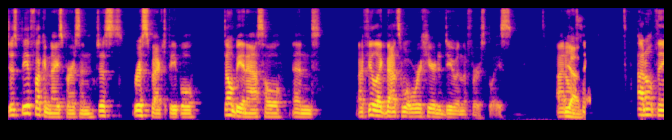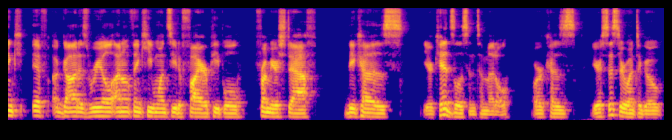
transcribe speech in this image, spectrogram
just be a fucking nice person. Just respect people. Don't be an asshole and I feel like that's what we're here to do in the first place. I don't Yeah. think I don't think if a god is real, I don't think he wants you to fire people from your staff because your kids listen to metal or because your sister went to go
